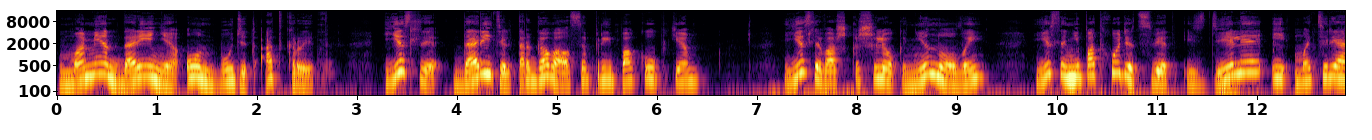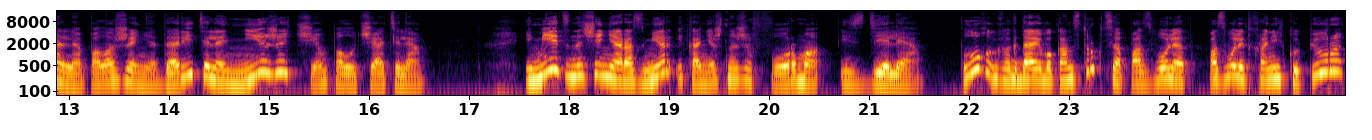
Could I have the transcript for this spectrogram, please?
в момент дарения он будет открыт. Если даритель торговался при покупке, если ваш кошелек не новый, если не подходит цвет изделия и материальное положение дарителя ниже, чем получателя. Имеет значение размер и, конечно же, форма изделия. Плохо, когда его конструкция позволит, позволит хранить купюры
